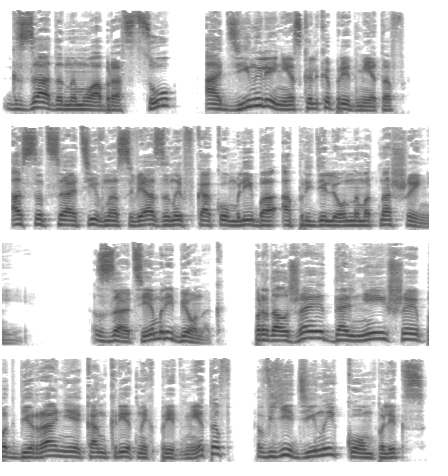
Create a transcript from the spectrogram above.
к заданному образцу один или несколько предметов, ассоциативно связанных в каком-либо определенном отношении. Затем ребенок продолжает дальнейшее подбирание конкретных предметов в единый комплекс,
